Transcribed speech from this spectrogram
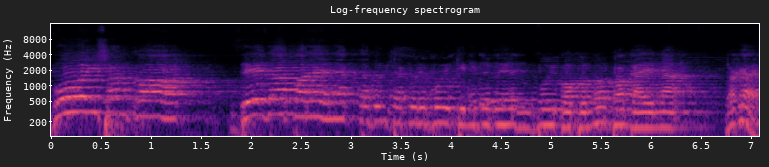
বই সংকট, যে যা পারেন একটা দুইটা করে বই কিনে দেবেন। বই কখনো ঠকায় না। ঠকায়?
